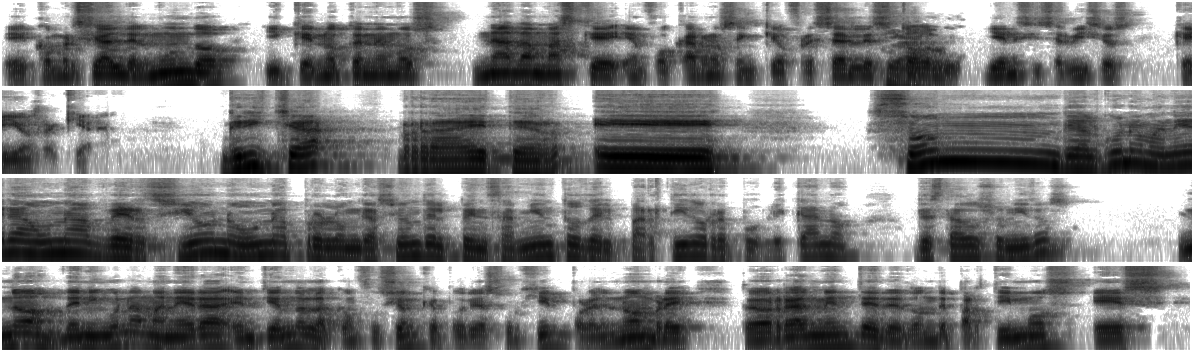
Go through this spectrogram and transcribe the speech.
eh, comercial del mundo y que no tenemos nada más que enfocarnos en que ofrecerles todos los bienes y servicios que ellos requieran. Gricha Raeter, eh, son de alguna manera una versión o una prolongación del pensamiento del Partido Republicano de Estados Unidos? No, de ninguna manera entiendo la confusión que podría surgir por el nombre, pero realmente de donde partimos es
